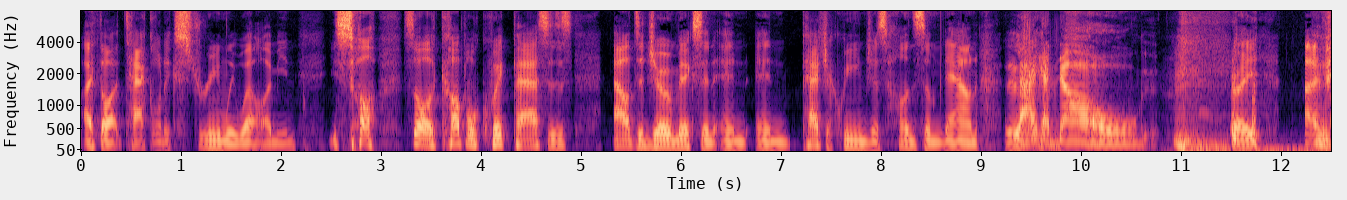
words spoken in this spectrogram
I thought tackled extremely well. I mean, you saw saw a couple quick passes out to Joe Mixon and and Patrick Queen just hunts him down like a dog. right? I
